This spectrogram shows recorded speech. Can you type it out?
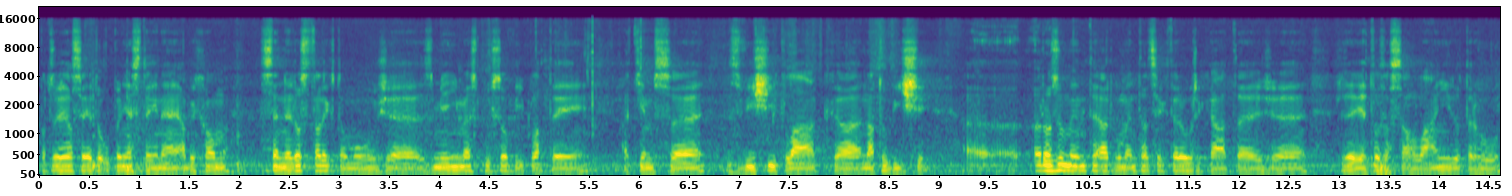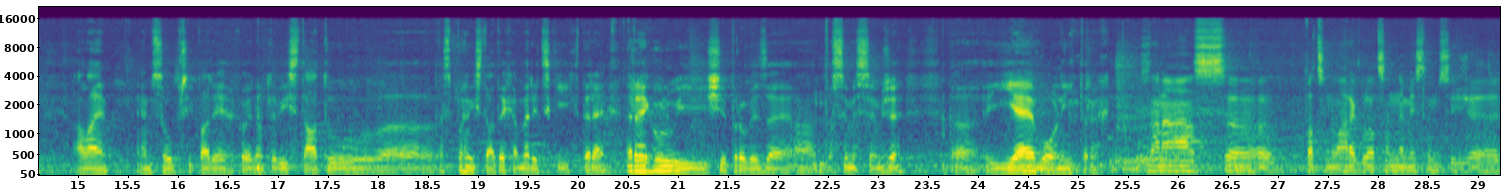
protože zase je to úplně stejné, abychom se nedostali k tomu, že změníme způsob výplaty a tím se zvýší tlak eh, na tu výši. Eh, rozumím té argumentaci, kterou říkáte, že, že je to zasahování do trhu, ale jsou případy jako jednotlivých států eh, ve Spojených státech amerických, které regulují výši provize a to si myslím, že eh, je volný trh. Za nás eh, ta cenová regulace nemyslím si, že,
